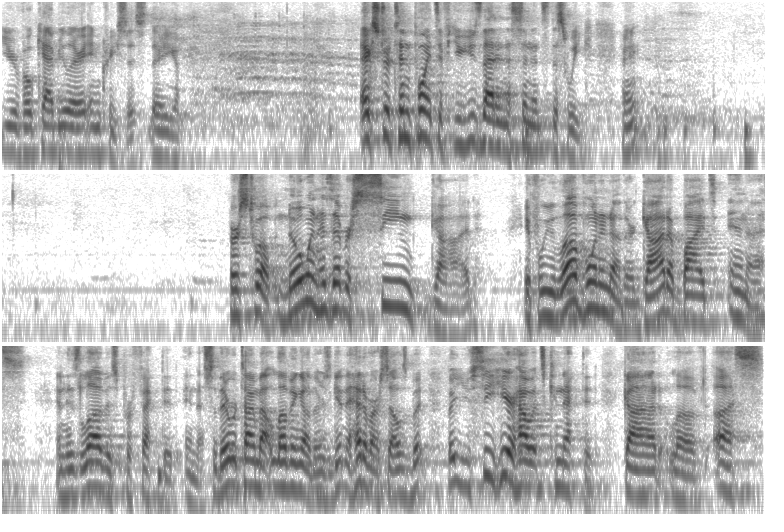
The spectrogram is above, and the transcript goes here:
your vocabulary increases. There you go. Extra 10 points if you use that in a sentence this week, right? Verse 12 No one has ever seen God. If we love one another, God abides in us, and his love is perfected in us. So there we're talking about loving others, getting ahead of ourselves, but, but you see here how it's connected. God loved us.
